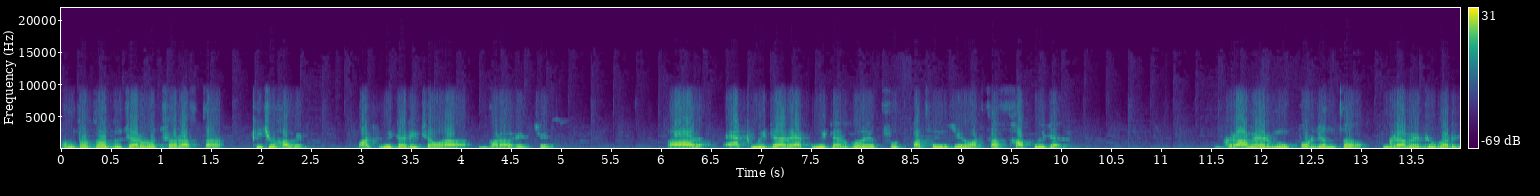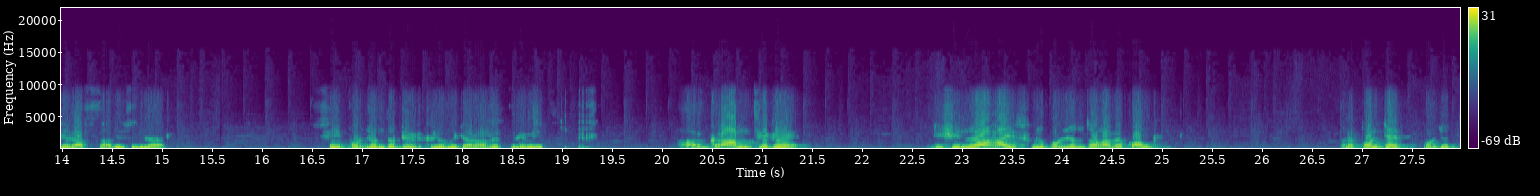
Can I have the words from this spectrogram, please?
অন্তত দু চার বছর রাস্তা কিছু হবে না। পাঁচ মিটারই চওড়া ধরা হয়েছে। আর এক মিটার এক মিটার করে ফুটপাথ হয়েছে, অর্থাৎ সাত মিটার গ্রামের মুখ পর্যন্ত, গ্রামে ঢোকার যে রাস্তা রেসিন্দার সেই পর্যন্ত দেড় কিলোমিটার হবে প্রিমিক আর গ্রাম থেকে নিশিন্দ্রা হাই স্কুল পর্যন্ত হবে কংক্রিট। মানে পঞ্চায়েত পর্যন্ত।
